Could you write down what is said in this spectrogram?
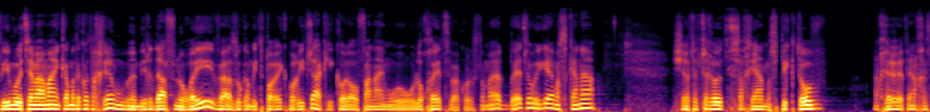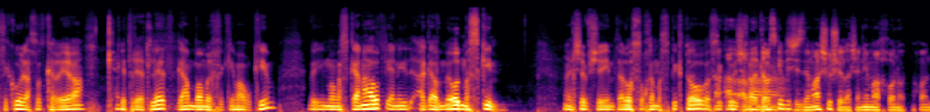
ואם הוא יוצא מהמים כמה דקות אחרי, הוא במרדף נוראי, ואז הוא גם מתפרק בריצה, כי כל האופניים הוא, הוא לוחץ והכול. זאת אומרת, בעצם הוא הגיע למסקנה שאתה צריך להיות שחיין מספיק טוב, אחרת אין לך סיכוי לעשות קריירה כן. כטריאטלט, גם במרחקים הארוכים. ועם המסקנה הזאת, אני אגב מאוד מסכים. אני חושב שאם אתה לא שוחה מספיק טוב, הסיכוי שלך... אבל אתה מסכים שזה משהו של השנים האחרונות, נכון?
